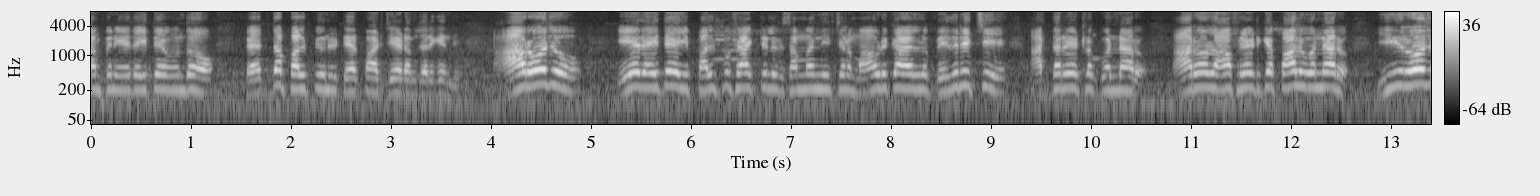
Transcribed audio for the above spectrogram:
కంపెనీ ఏదైతే ఉందో పెద్ద పల్ప్ యూనిట్ ఏర్పాటు చేయడం జరిగింది. ఆ రోజు ఏదైతే ఈ పల్ప్ ఫ్యాక్టరీలకు సంబంధించిన మామిడికాయలను బెదిరించి అర్ధ రేట్లకు కొన్నారు. ఆ రోజు ఆఫ్ రేట్కే పాలు కొన్నారు. ఈ రోజు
